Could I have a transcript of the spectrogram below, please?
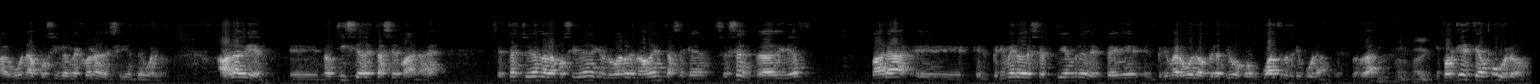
alguna posible mejora en el siguiente vuelo. Ahora bien, eh, noticia de esta semana, ¿eh? se está estudiando la posibilidad de que en lugar de 90 se queden 60 días para eh, que el primero de septiembre despegue el primer vuelo operativo con cuatro tripulantes, ¿verdad? ¿Y por qué este apuro?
